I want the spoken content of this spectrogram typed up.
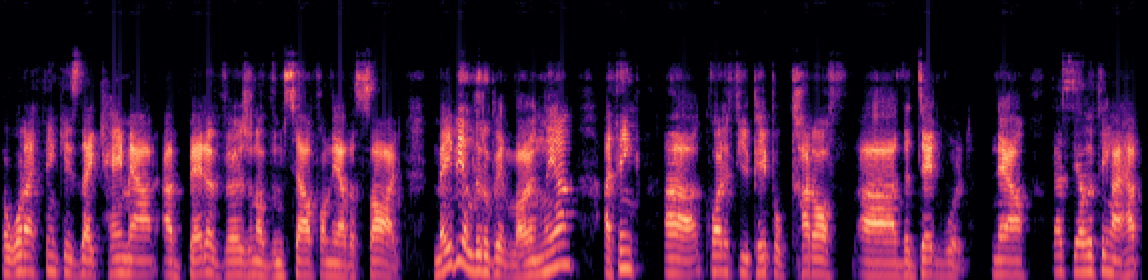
But what I think is they came out a better version of themselves on the other side. Maybe a little bit lonelier. I think uh, quite a few people cut off uh, the deadwood. Now, that's the other thing I ha-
